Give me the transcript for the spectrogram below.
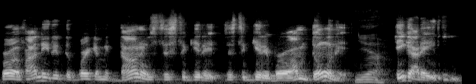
bro, if I needed to work at McDonald's just to get it, just to get it, bro, I'm doing it. Yeah, He got to eat.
